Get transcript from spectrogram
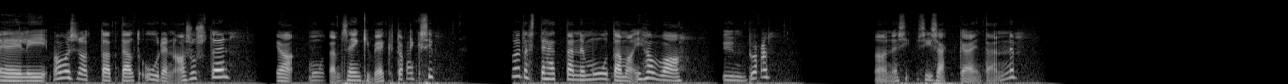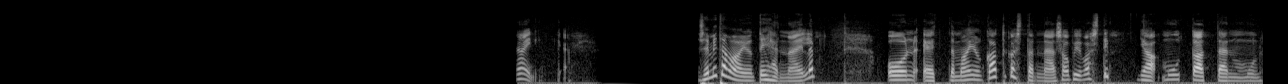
Eli mä voisin ottaa täältä uuden asusteen ja muutan senkin vektoriksi. Voitaisiin tehdä tänne muutama ihan vaan ympyrä. Nämä ne sisäkkäin tänne. Näin ikään. Se mitä mä aion tehdä näille on, että mä aion katkaista nämä sopivasti ja muuttaa tämän mun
